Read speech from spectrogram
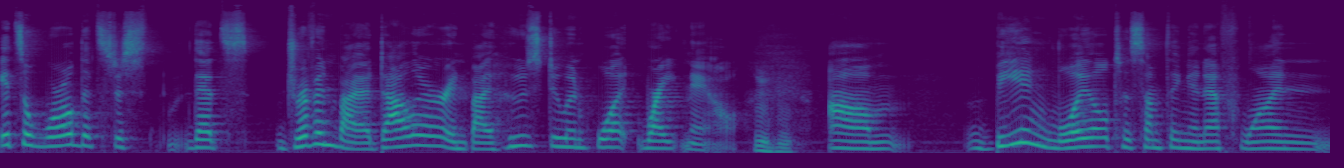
It's a world that's just that's driven by a dollar and by who's doing what right now. Um, being loyal to something in F1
